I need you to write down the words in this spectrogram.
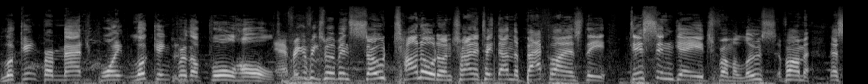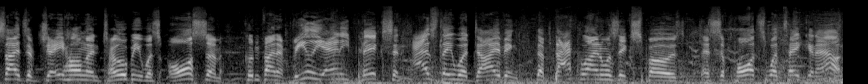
looking for match point, looking for the full hold. Yeah, Freaker Freaks would have been so tunneled on trying to take down the backline as the disengage from loose from the sides of Jayhong and tobi was awesome. Couldn't find it really any picks, and as they were diving, the backline was exposed. Their supports were taken out,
